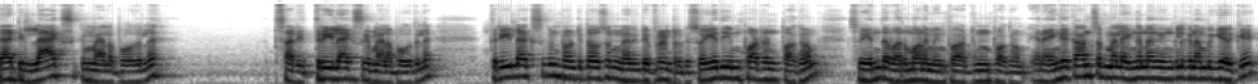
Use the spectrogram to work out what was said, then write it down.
தேர்ட்டி லேக்ஸுக்கு மேலே போகுதுல்ல? சாரி த்ரீ லேக்ஸுக்கு மேலே போகுதுல்ல? த்ரீ லேக்ஸுக்கும் டுவெண்ட்டி தௌசண்ட் நிறைய டிஃப்ரெண்ட் இருக்குது ஸோ எது இம்பார்ட்டன்ட் பார்க்கணும்? ஸோ எந்த வருமானம் இம்பார்ட்டன்ட் பார்க்கணும்? ஏன்னா எங்கள் கான்செப்ட் மேலே எங்கே நாங்கள் எங்களுக்கு நம்பிக்கை இருக்குது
